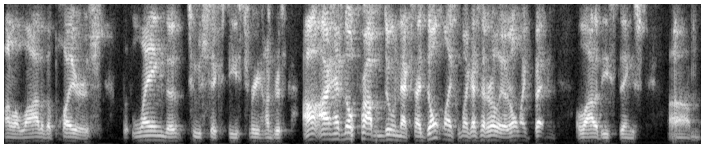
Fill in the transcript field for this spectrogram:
on a lot of the players laying the 260s, 300s. I'll, I have no problem doing that because I don't like, like I said earlier, I don't like betting a lot of these things. Um,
